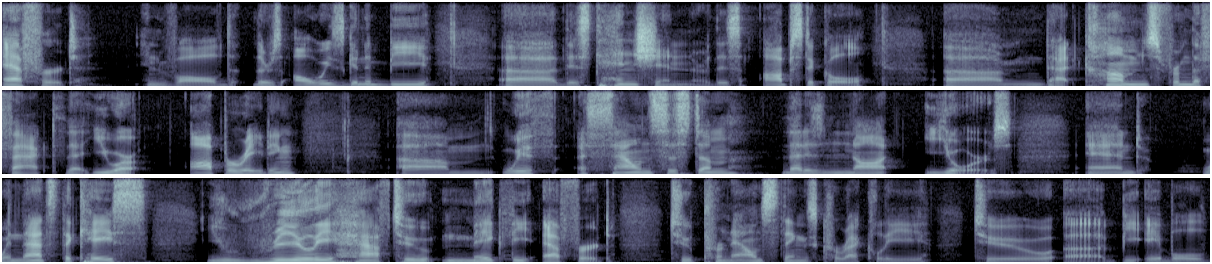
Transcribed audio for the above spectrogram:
effort involved. There's always going to be uh, this tension or this obstacle um, that comes from the fact that you are operating um, with a sound system that is not yours. And when that's the case, you really have to make the effort to pronounce things correctly, to uh, be able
